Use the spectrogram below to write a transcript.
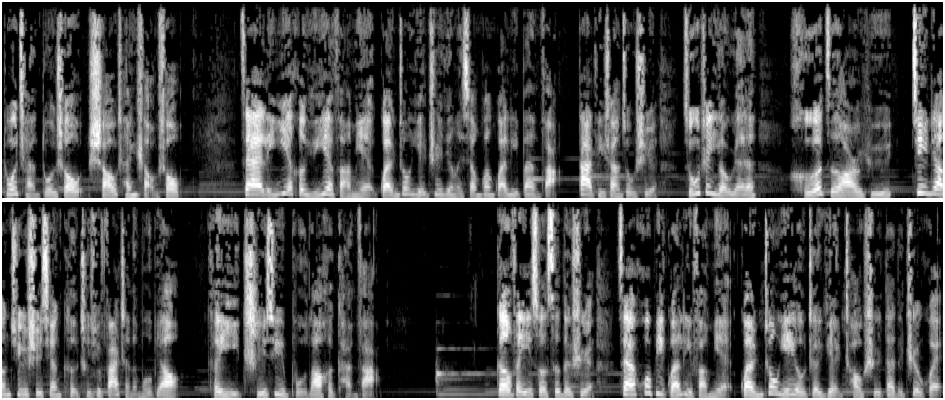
多产多收，少产少收。在林业和渔业方面，管仲也制定了相关管理办法，大体上就是阻止有人涸泽而渔，尽量去实现可持续发展的目标，可以持续捕捞和砍伐。更匪夷所思的是，在货币管理方面，管仲也有着远超时代的智慧。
